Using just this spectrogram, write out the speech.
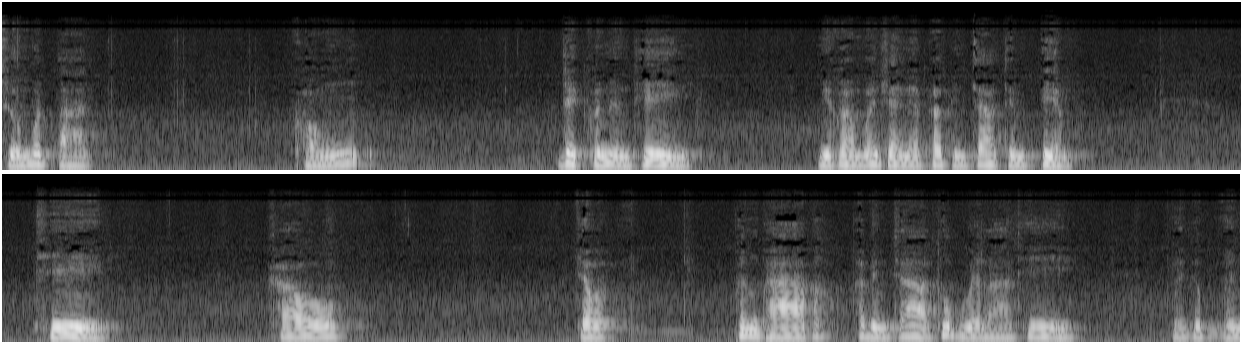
สวมบทบาทของเด็กคนหนึ่งที่มีความไว้ใจในพระพิณเจ้าเต็มเปี่ยม ที่เขาจะพึ่งพาพระพระเป็นเจ้าทุกเวลาที่ มือนกับเหมือน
